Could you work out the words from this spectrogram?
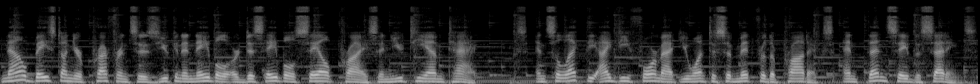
Now based on your preferences you can enable or disable sale price and UTM tags, and select the ID format you want to submit for the products, and, then save the settings.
